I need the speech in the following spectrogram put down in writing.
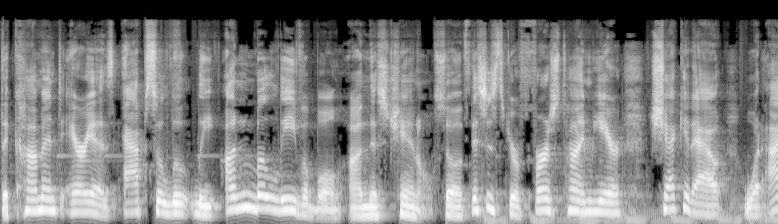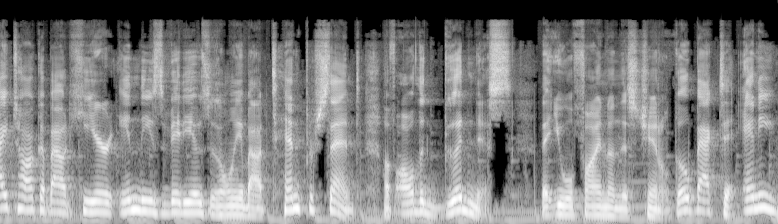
The comment area is absolutely unbelievable on this channel. So if this is your first time here, check it out. What I talk about here in these videos is only about 10% of all the goodness that you will find on this channel. Go back to any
